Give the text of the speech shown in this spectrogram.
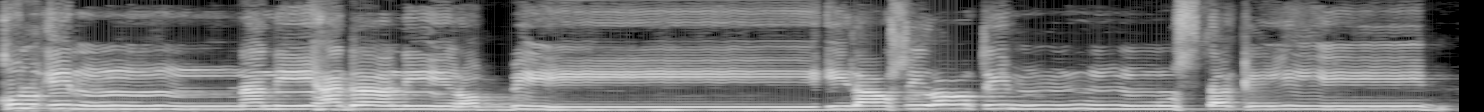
قل إنني هداني ربي إلى صراط مستقيم.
